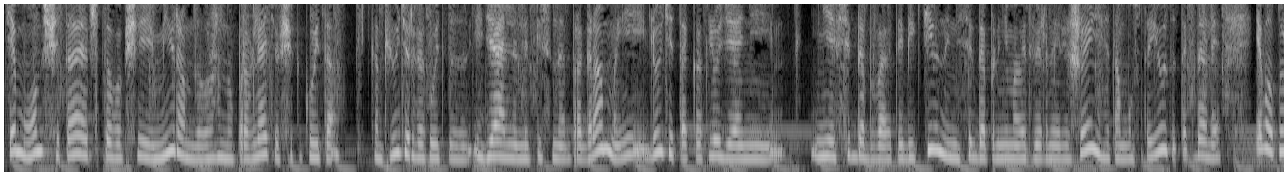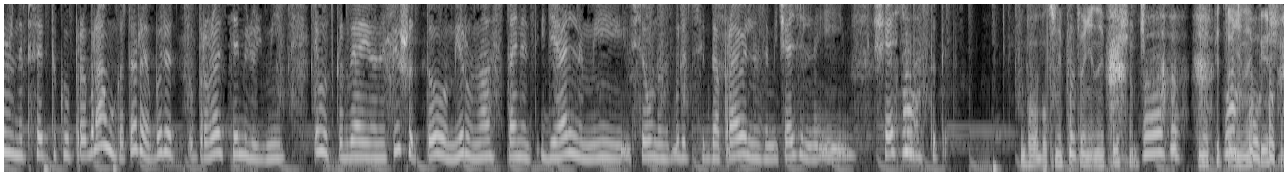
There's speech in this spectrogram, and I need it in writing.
тему. Он считает, что вообще миром должен управлять вообще какой-то компьютер, какой-то идеально написанная программа. И люди, так как люди, они не всегда бывают объективны, не всегда принимают верные решения, там устают и так далее. И вот нужно написать такую программу, которая будет управлять всеми людьми. И вот когда ее напишут, то мир у нас станет идеальным, и все у нас будет всегда правильно, замечательно, и счастье наступит. Бобок, на питоне напишем. На питоне напишем.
